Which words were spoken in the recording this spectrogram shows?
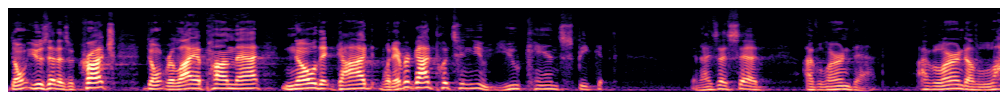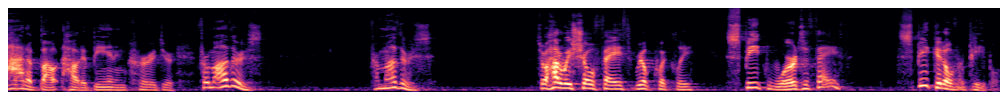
Don't use that as a crutch. Don't rely upon that. Know that God, whatever God puts in you, you can speak it. And as I said, I've learned that. I've learned a lot about how to be an encourager from others. From others. So, how do we show faith? Real quickly, speak words of faith. Speak it over people.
